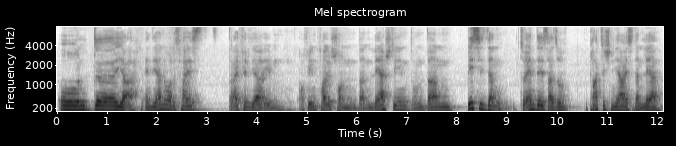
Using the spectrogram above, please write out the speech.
Und äh, ja, Ende Januar, das heißt dreiviertel Jahr eben auf jeden Fall schon dann leerstehend und dann bis sie dann zu Ende ist, also praktisch ein Jahr ist sie dann leer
